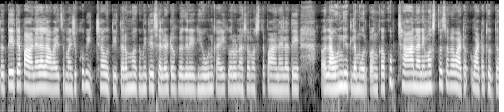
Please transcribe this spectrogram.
तर ते त्या पाळण्याला लावायचं माझी खूप इच्छा होती. तर मग मी ते सेलोटोप वगैरे घेऊन काही करून असं मस्त पाळण्याला ते लावून घेतलं मोरपंख खूप छान आणि मस्त सगळं वाट वाटत होतं.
